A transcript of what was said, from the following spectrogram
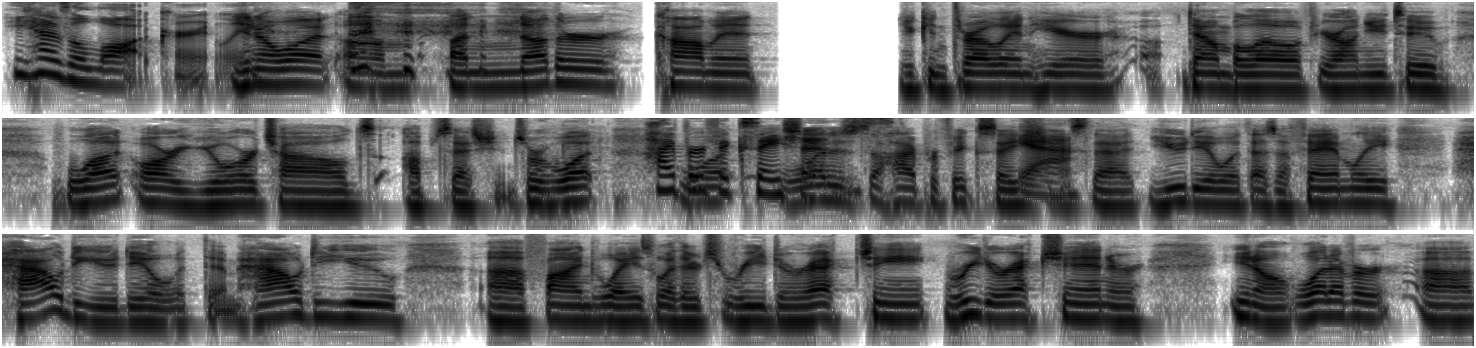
he has a lot currently. you know what? Um, another comment you can throw in here uh, down below if you're on YouTube. What are your child's obsessions, or what hyperfixations. What, what is the hyperfixations Yeah. that you deal with as a family? How do you deal with them? How do you uh, find ways, whether it's redirection, redirection, or you know whatever uh,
